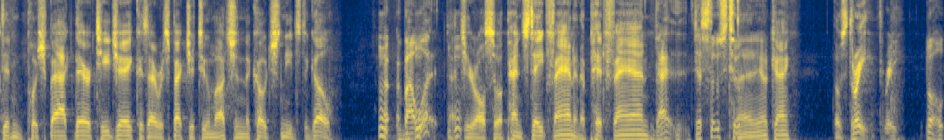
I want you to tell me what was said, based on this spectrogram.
didn't push back there, TJ, because I respect you too much, and the coach needs to go. About what? That you're also a Penn State fan and a Pitt fan. That just those two. Uh, okay, those three. Three. Well,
